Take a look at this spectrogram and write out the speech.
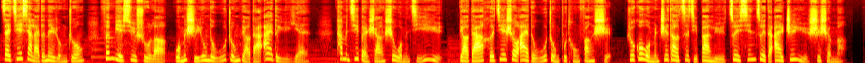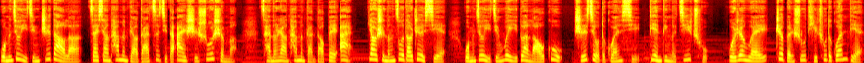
在接下来的内容中，分别叙述了我们使用的五种表达爱的语言，他们基本上是我们给予、表达和接受爱的五种不同方式。如果我们知道自己伴侣最心醉的爱之语是什么，我们就已经知道了，在向他们表达自己的爱时说什么，才能让他们感到被爱。要是能做到这些，我们就已经为一段牢固、持久的关系奠定了基础。我认为这本书提出的观点，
